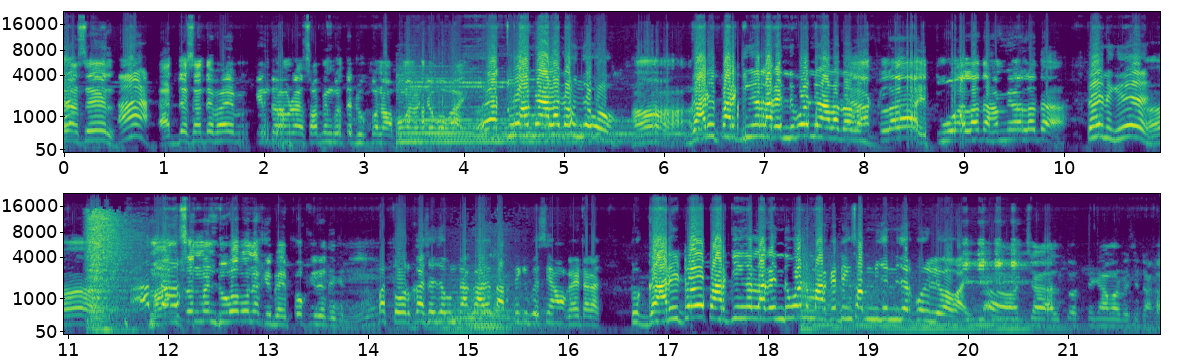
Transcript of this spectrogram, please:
রাসেল হ্যাঁ। সাথে ভাই কিন্তু আমরা শপিং করতে ঢুকবো না অপমান হয়ে যাব ভাই। তুই আমি আলাদা হয়ে যাব। হ্যাঁ। গাড়ি পার্কিং এ লাগাই নিবো না আলাদা হব। একলা তুই আলাদা আমি আলাদা। তাই নাকি? হ্যাঁ। মান সম্মান ডুবাবো নাকি ভাই ফকিরে বা তোর কাছে যখন টাকা আছে তার থেকে বেশি আমার কাছে টাকা আছে। তুই গাড়িটাও পার্কিং এ লাগাই দেবো না মার্কেটিং সব নিজের নিজের করে লিবা ভাই। চল তোর থেকে আমার বেশি টাকা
